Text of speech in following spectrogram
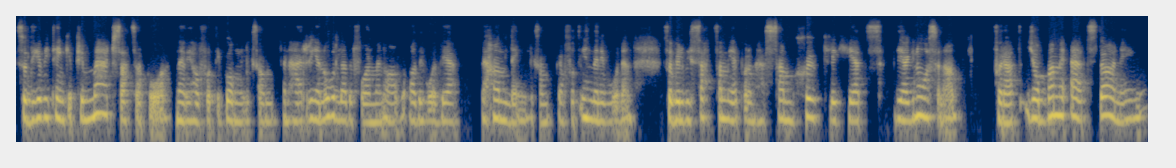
Så det vi tänker primärt satsa på när vi har fått igång liksom den här renodlade formen av ADHD-behandling, liksom vi har fått in den i vården, så vill vi satsa mer på de här samsjuklighetsdiagnoserna. För att jobba med ätstörning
